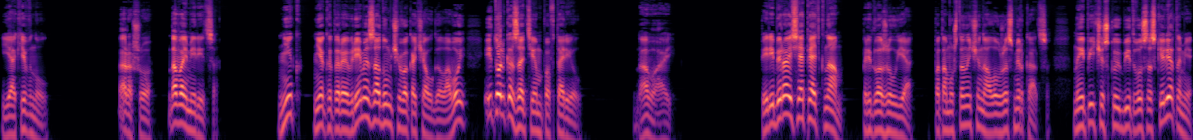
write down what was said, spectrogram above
Я кивнул. «Хорошо, давай мириться». Ник некоторое время задумчиво качал головой и только затем повторил. «Давай». «Перебирайся опять к нам», — предложил я. потому что начинало уже смеркаться. На эпическую битву со скелетами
